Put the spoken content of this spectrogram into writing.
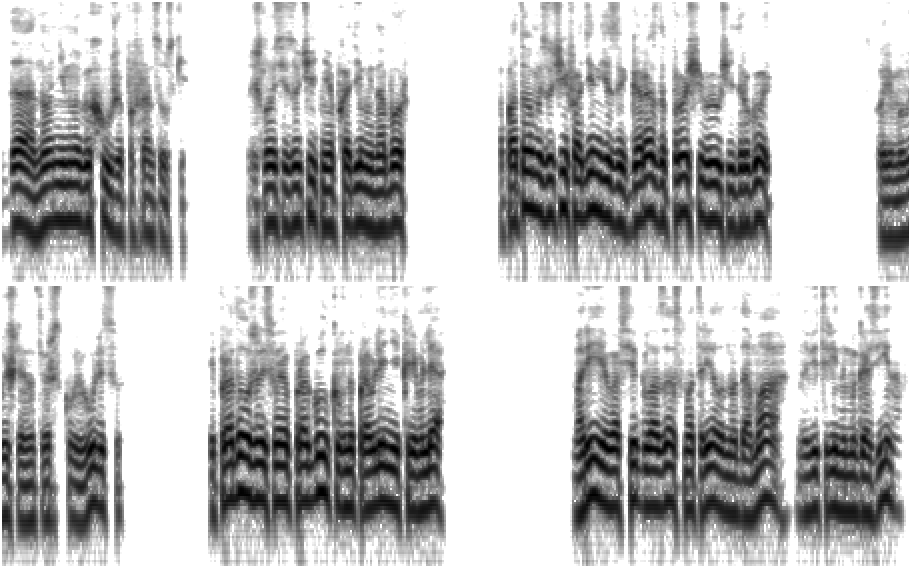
Да, но немного хуже по-французски. Пришлось изучить необходимый набор. А потом, изучив один язык, гораздо проще выучить другой. Вскоре мы вышли на Тверскую улицу и продолжили свою прогулку в направлении Кремля. Мария во все глаза смотрела на дома, на витрины магазинов,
